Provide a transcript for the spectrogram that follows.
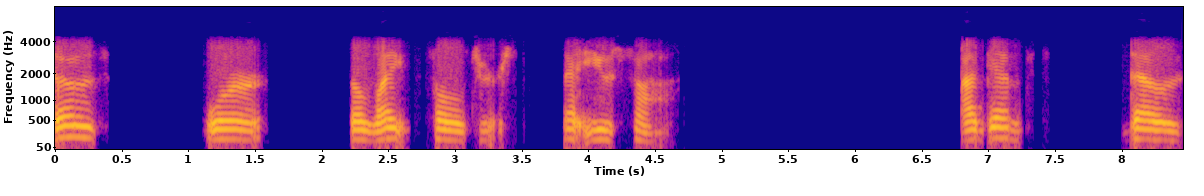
Those were the light soldiers that you saw against those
